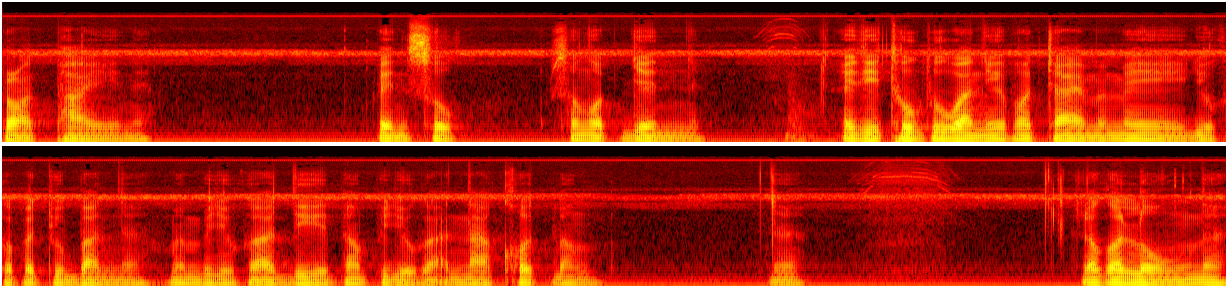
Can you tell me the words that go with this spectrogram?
ปลอดภัยนะ เป็นสุขสงบเย็นไอ้ที่ทุกทุกวันนี้เพราะใจมันไม่อยู่กับปัจจุบันนะมันไปอยู่กับอดีตบ้างไปอยู่กับอนาคตบ้างนะแล้วก็หลงนะ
